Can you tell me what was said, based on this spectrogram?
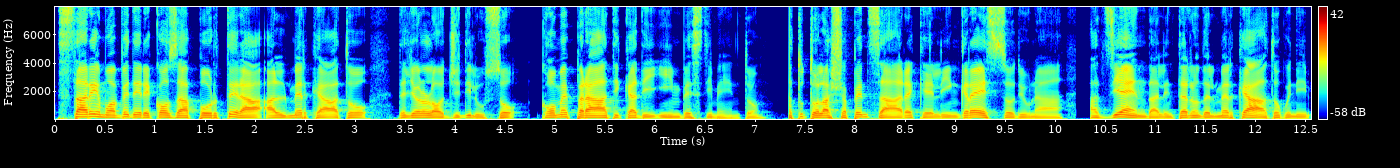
staremo a vedere cosa porterà al mercato degli orologi di lusso come pratica di investimento. Tutto lascia pensare che l'ingresso di una azienda all'interno del mercato, quindi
